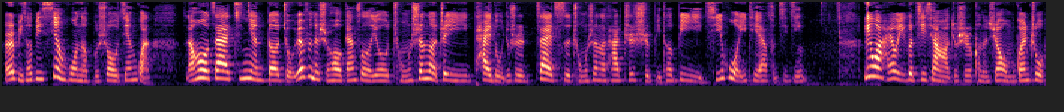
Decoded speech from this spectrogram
而比特币现货呢不受监管。然后在今年的九月份的时候 g a n s l e r 又重申了这一态度，就是再次重申了他支持比特币期货 ETF 基金。另外还有一个迹象啊，就是可能需要我们关注，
